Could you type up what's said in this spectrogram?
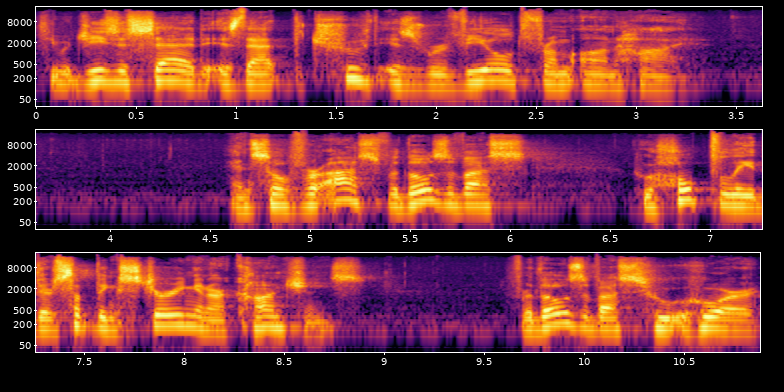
See, what Jesus said is that the truth is revealed from on high. And so, for us, for those of us who hopefully there's something stirring in our conscience, for those of us who, who are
